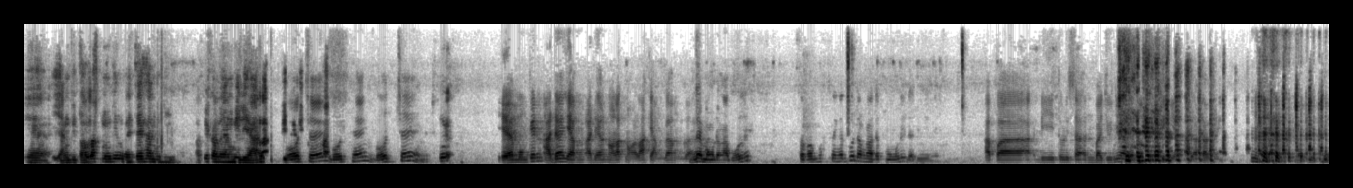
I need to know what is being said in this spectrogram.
Ya, yang ditolak mungkin recehan gitu. Tapi kalau yang miliaran, goceng goceng goceng ya mungkin ada yang ada yang nolak nolak yang enggak enggak. Enggak emang udah nggak boleh. Sekarang gua ingat gua udah nggak ada pungli dari ini. Apa di tulisan bajunya ada no tipping ya belakangnya? Tipping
